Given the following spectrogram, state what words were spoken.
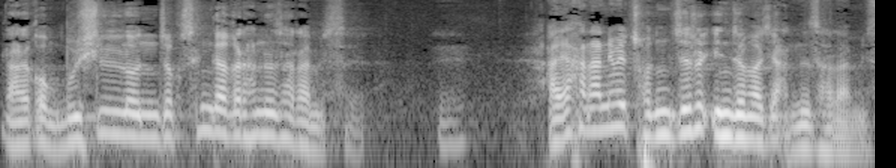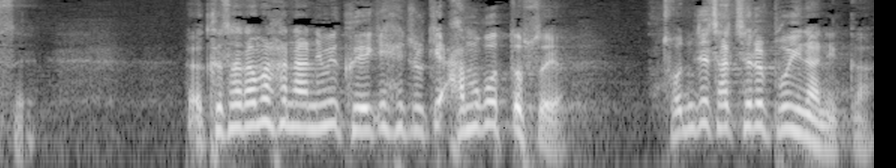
라고 무신론적 생각을 하는 사람이 있어요. 예. 아예 하나님의 존재를 인정하지 않는 사람이 있어요. 그 사람은 하나님이 그에게 해줄 게 아무것도 없어요. 존재 자체를 부인하니까.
